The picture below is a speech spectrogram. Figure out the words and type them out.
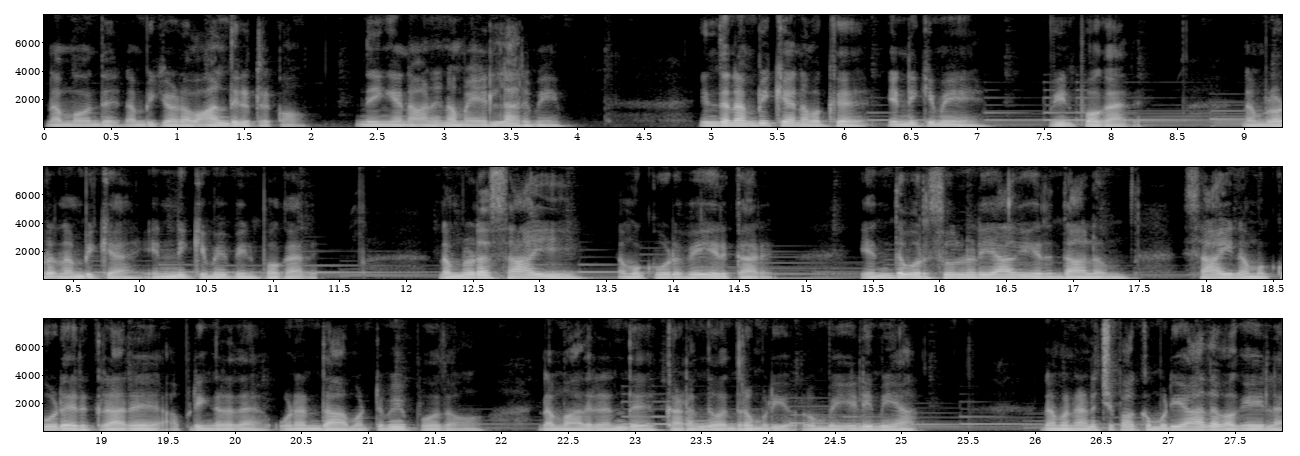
நம்ம வந்து நம்பிக்கையோடு வாழ்ந்துக்கிட்டு இருக்கோம். நீங்கள் நான் நம்ம எல்லாருமே. இந்த நம்பிக்கை நமக்கு என்றைக்குமே வீண் போகாது. நம்மளோட நம்பிக்கை என்றைக்குமே வீண் போகாது. நம்மளோட சாயி நம்ம கூடவே இருக்கார். எந்த ஒரு சூழ்நிலையாக இருந்தாலும் சாய் நம்ம கூட இருக்கிறாரு அப்படிங்கிறத உணர்ந்தால் மட்டுமே போதும். நம்ம அதிலேருந்து கடந்து வந்துட முடியும். ரொம்ப எளிமையாக நம்ம நினச்சி பார்க்க முடியாத வகையில்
